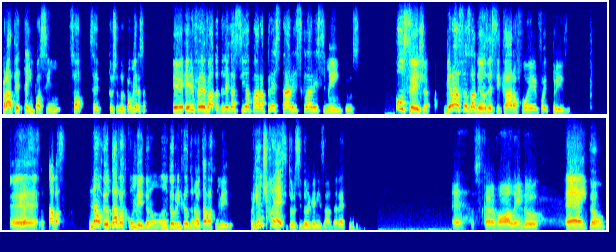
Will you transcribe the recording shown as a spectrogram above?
para ter tempo assim, só ser torcedor do Palmeiras, né? É, ele foi levado à delegacia para prestar esclarecimentos. Ou seja, graças a Deus esse cara foi, foi preso. É, Graças a Deus. tava- Não, eu tava com medo, eu não, não tô brincando, não, eu tava com medo. Porque a gente conhece torcida organizada, né? É, os caras vão além do. É, então.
